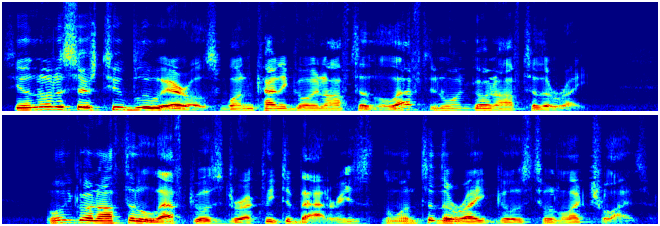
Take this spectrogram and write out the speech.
So you'll notice there's two blue arrows, one kind of going off to the left and one going off to the right. The one going off to the left goes directly to batteries. The one to the right goes to an electrolyzer.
